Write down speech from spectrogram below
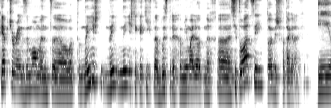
capturing the moment э, вот нынеш... ны... нынешних каких-то быстрых мимолетных э, ситуаций, то бишь фотографии. И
